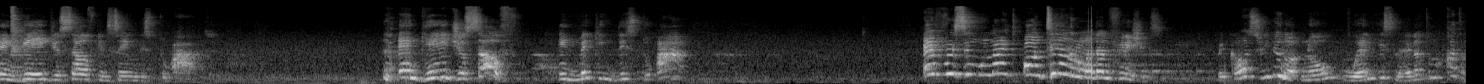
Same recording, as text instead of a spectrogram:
engage yourself in saying this dua. Engage yourself in making this dua. Every single night until Ramadan finishes. Because we do not know when is Laylatul Qadr.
